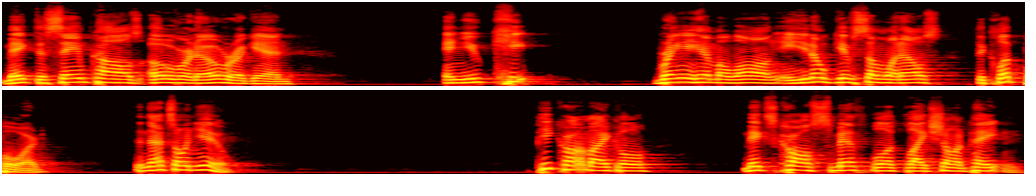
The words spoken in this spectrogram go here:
make the same calls over and over again, and you keep bringing him along and you don't give someone else the clipboard, then that's on you. Pete Carmichael makes Carl Smith look like Sean Payton.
